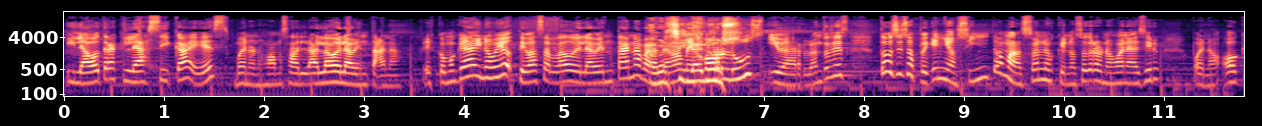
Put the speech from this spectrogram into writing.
Y la otra clásica es, bueno, nos vamos al, al lado de la ventana. Es como que, ay, no veo, te vas al lado de la ventana para tener si mejor luz- luz. y verlo. Entonces, todos esos pequeños síntomas son los que nosotros nos van a decir, bueno, ok,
